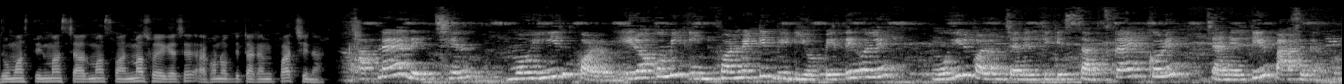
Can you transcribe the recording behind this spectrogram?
দু মাস, তিন মাস, চার মাস, পাঁচ মাস হয়ে গেছে, এখন অবধি টাকা আমি পাচ্ছি না। আপনারা দেখছেন মহির কলম, এরকমই ইনফরমেটিভ ভিডিও পেতে হলে মহির কলম চ্যানেলটিকে সাবস্ক্রাইব করে চ্যানেলটির পাশে থাকুন।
